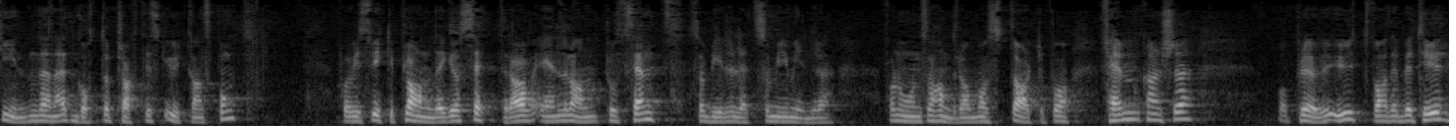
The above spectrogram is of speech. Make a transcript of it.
Tienden er et godt og praktisk utgangspunkt. For hvis vi ikke planlegger og setter av en eller annen prosent, så blir det lett så mye mindre. For noen så handler det om å starte på fem, kanskje, og prøve ut hva det betyr.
